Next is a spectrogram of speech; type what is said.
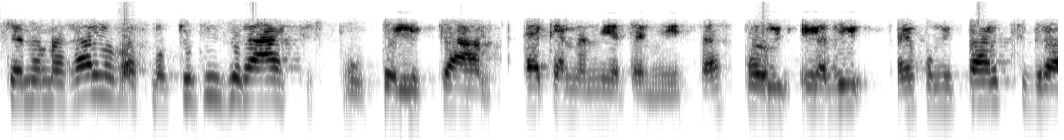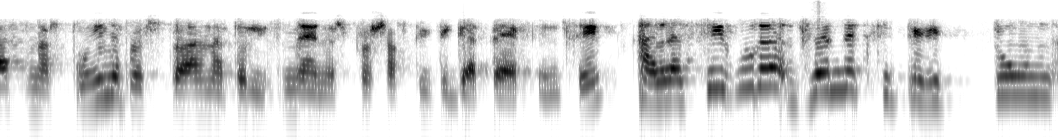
σε ένα μεγάλο βαθμό και τις δράσεις που τελικά έκαναν οι ατενίστα. Δηλαδή έχουν υπάρξει δράσεις μας που είναι προς το ανατολισμένες προς αυτή την κατεύθυνση, αλλά σίγουρα δεν εξυπηρετούν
